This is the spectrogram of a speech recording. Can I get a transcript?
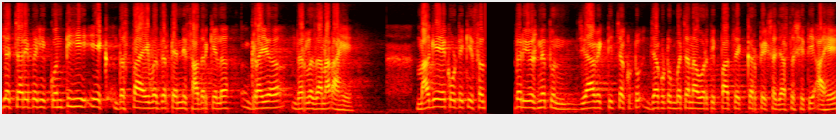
या चारीपैकी कोणतीही एक दस्तऐवज जर त्यांनी सादर केलं ग्राह्य धरलं जाणार आहे. मागे एक होते की सदर योजनेतून ज्या व्यक्तीच्या कुटु ज्या कुटुंबाच्या नावावरती पाच एकरपेक्षा जास्त शेती आहे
